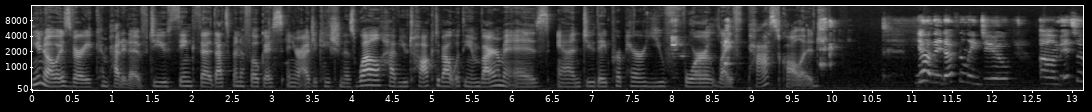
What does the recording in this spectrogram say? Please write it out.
you know is very competitive. Do you think that that's been a focus in your education as well? Have you talked about what the environment is and do they prepare you for life past college? Yeah, they definitely do. Um, it's a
